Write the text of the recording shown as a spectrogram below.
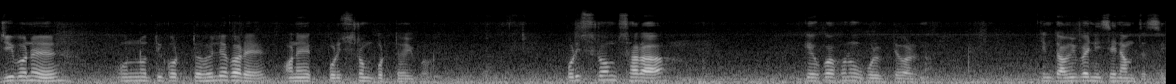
জীবনে উন্নতি করতে হইলে পারে অনেক পরিশ্রম করতে হইব। পরিশ্রম ছাড়া কেউ কখনো উপরে উঠতে পারে না। কিন্তু আমি ভাই নিচে নামতেছি,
